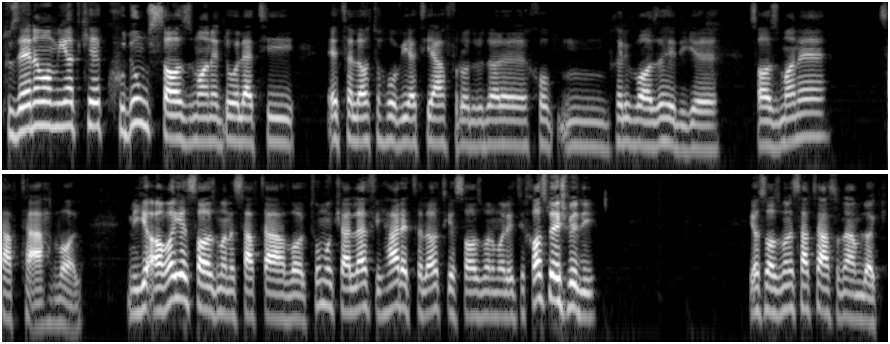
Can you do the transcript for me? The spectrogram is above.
تو ذهن ما میاد که کدوم سازمان دولتی اطلاعات هویتی افراد رو داره؟ خب خیلی واضحه دیگه. سازمان ثبت احوال. میگه آقای سازمان ثبت احوال تو مکلفی هر اطلاعاتی که سازمان مالیاتی خواست بهش بدی. یا سازمان ثبت اسناد املاک.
